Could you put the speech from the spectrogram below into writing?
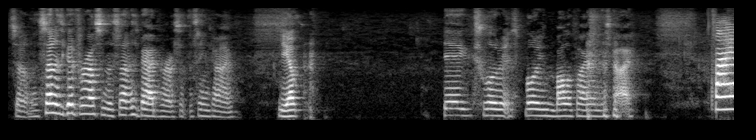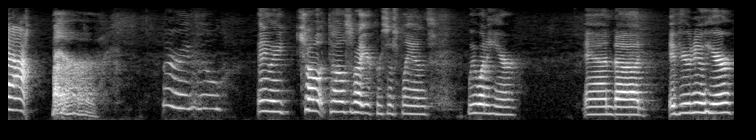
So the sun is good for us, and the sun is bad for us at the same time. Yep. Big exploding, exploding ball of fire in the sky. Fire. Brrr. All right, well. Anyway, tell, tell us about your Christmas plans. We want to hear. And uh, if you're new here,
